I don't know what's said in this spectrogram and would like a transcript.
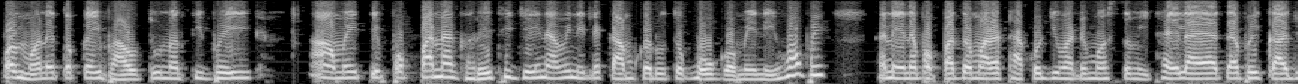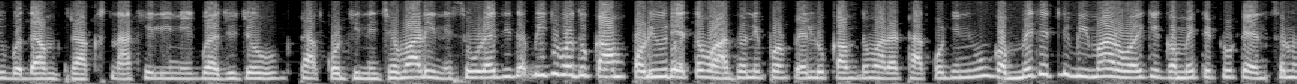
પણ મને તો કઈ ભાવતું નથી ભાઈ. અમે તે પપ્પાના ઘરેથી જઈને આવીને એટલે કામ કરવું તો બહુ ગમે નહીં, હો ભાઈ. અને એના પપ્પા તો મારા ઠાકોરજી માટે મસ્ત મીઠાઈ લાયા હતા, ભાઈ કાજુ બદામ, દ્રાક્ષ નાખેલી ને એક બાજુ જો ઠાકોરજીને જમાડીને સુવડાવી દીધા. બીજું બધું કામ પડ્યું રહે તો વાંધો નહીં, પણ પહેલું કામ તો મારા ઠાકોરજીને, હું ગમે તેટલી બીમાર હોય કે ગમે તેટલું ટેન્શન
